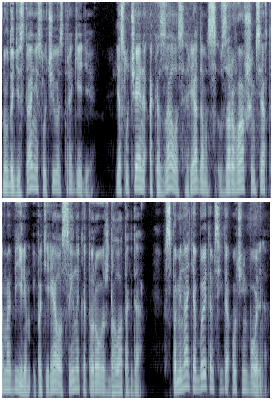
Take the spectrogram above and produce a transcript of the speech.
но в Дагестане случилась трагедия. Я случайно оказалась рядом с взорвавшимся автомобилем и потеряла сына, которого ждала тогда. Вспоминать об этом всегда очень больно.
